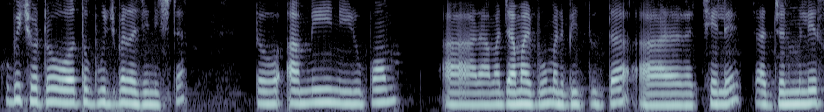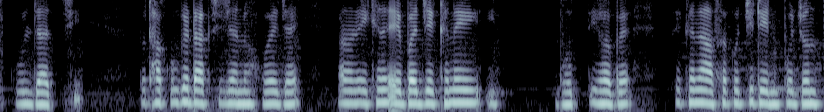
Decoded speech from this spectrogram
খুবই ছোট, ও অত বুঝবে না জিনিসটা। তো আমি নিরুপম আর আমার জামাইবু মানে বিদ্যুৎদা আর ছেলে, চারজন মিলে স্কুল যাচ্ছি। তো ঠাকুরকে ডাকছি যেন হয়ে যায়। কারণ এখানে এবার যেখানে ভর্তি হবে, সেখানে আশা করছি টেন পর্যন্ত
